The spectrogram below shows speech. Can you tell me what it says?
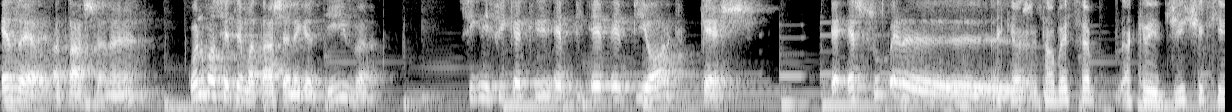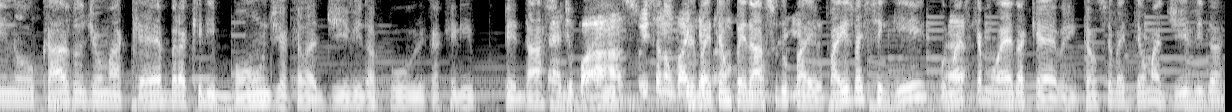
é zero, a taxa, não é? Quando você tem uma taxa negativa, significa que é, é, é pior que cash. É, é super. É que, talvez você acredite que no caso de uma quebra, aquele bonde, aquela dívida pública, aquele pedaço é, do tipo, país. A Suíça não vai Você vai ter um pedaço do país. O país vai seguir, por é. mais que a moeda quebre. Então você vai ter uma dívida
